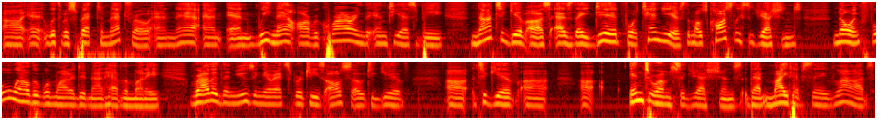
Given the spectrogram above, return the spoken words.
uh, eh, with respect to Metro, and now and and we now are requiring the NTSB not to give us, as they did for ten years, the most costly suggestions, knowing full well that WMATA did not have the money, rather than using their expertise also to give uh, to give uh, uh, interim suggestions that might have saved lives.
